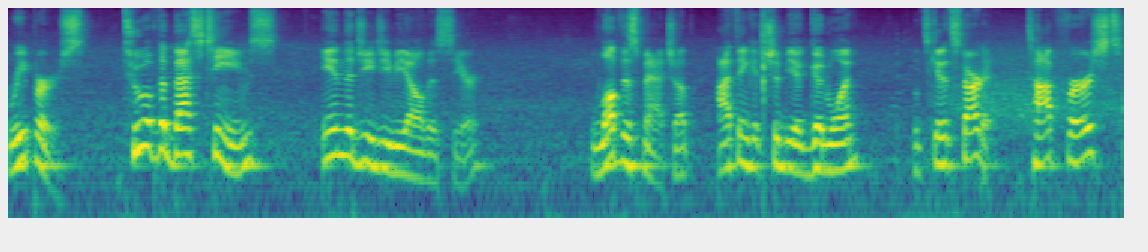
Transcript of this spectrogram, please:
Reapers. Two of the best teams in the GGBL this year. Love this matchup. I think it should be a good one. Let's get it started. Top first,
